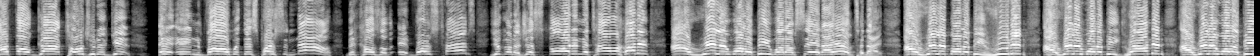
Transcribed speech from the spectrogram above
I thought God told you to get involved with this person now because of adverse times, you're going to just throw it in the towel, honey. I really want to be what I'm saying I am tonight. I really want to be rooted. I really want to be grounded. I really want to be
